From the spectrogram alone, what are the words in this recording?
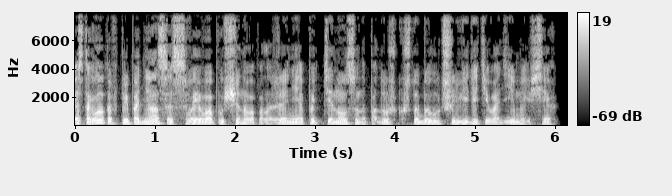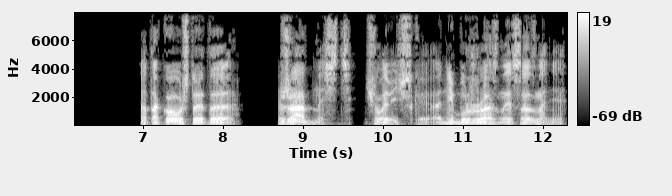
Костоглотов приподнялся с своего опущенного положения, подтянулся на подушку, чтобы лучше видеть и Вадима, и всех. А такого, что это жадность человеческая, а не буржуазное сознание.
